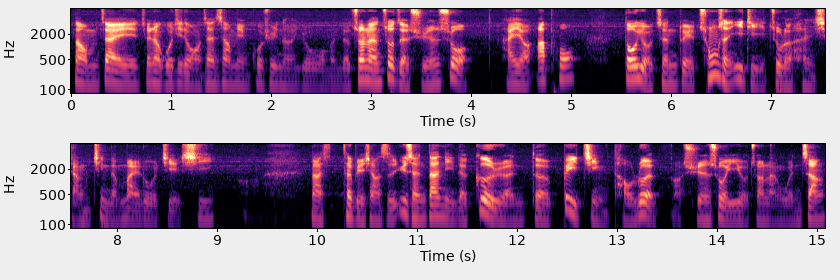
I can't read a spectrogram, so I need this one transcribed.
那我们在转角国际的网站上面，过去呢有我们的专栏作者许仁硕。还有阿坡都有针对冲绳议题做了很详尽的脉络解析啊。那特别像是玉成丹尼的个人的背景讨论啊，许仁硕也有专栏文章，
